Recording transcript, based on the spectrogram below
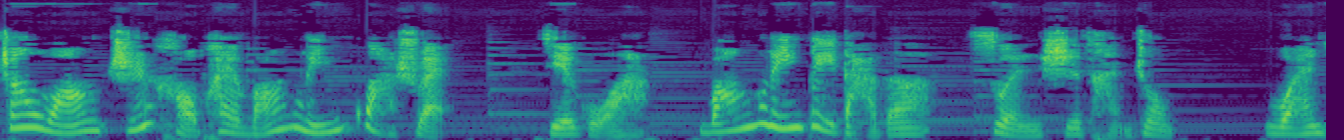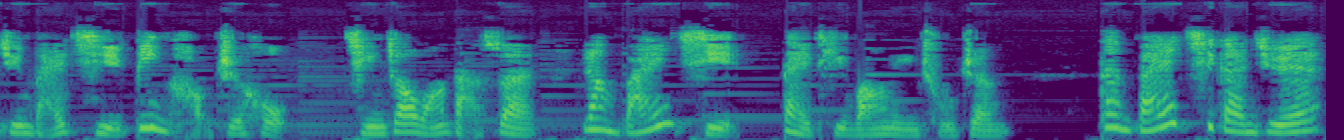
昭王只好派王陵挂帅。结果啊，王陵被打得损失惨重。武安君白起病好之后，秦昭王打算让白起代替王陵出征，但白起感觉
